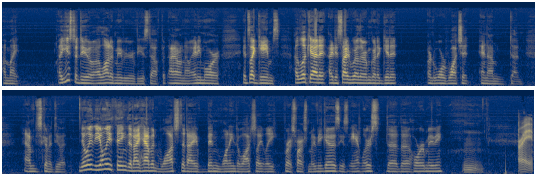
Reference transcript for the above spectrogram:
I might. I used to do a lot of movie review stuff, but I don't know anymore. It's like games. I look at it, I decide whether I'm going to get it or, or watch it, and I'm done. I'm just going to do it. The only the only thing that I haven't watched that I've been wanting to watch lately, for as far as movie goes, is Antlers, the the horror movie. Mm. Right.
